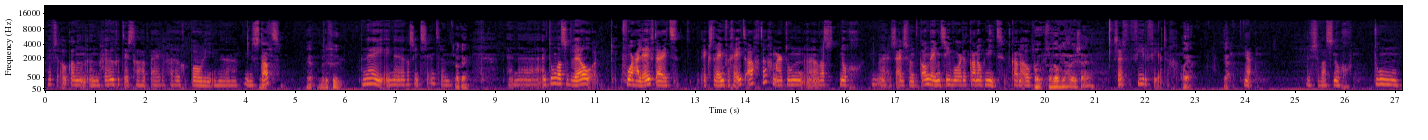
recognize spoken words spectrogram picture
heeft ze ook al een, een geheugentest gehad bij de geheugenpolie in, uh, in de stad. Ja, bij de VU? Nee, in, uh, was in het centrum. Oké. En, en toen was het wel voor haar leeftijd extreem vergeetachtig, maar toen was het nog, zeiden ze van het kan dementie worden, het kan ook niet. Het kan ook... Van, van welk jaar is zij? Zij is 44. Oh ja. Ja. Ja. Dus ze was nog toen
